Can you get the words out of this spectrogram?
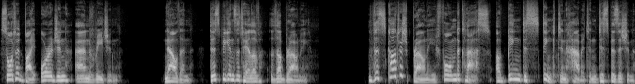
sorted by origin and region. Now then, this begins the tale of the Brownie. The Scottish Brownie formed a class of being distinct in habit and disposition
